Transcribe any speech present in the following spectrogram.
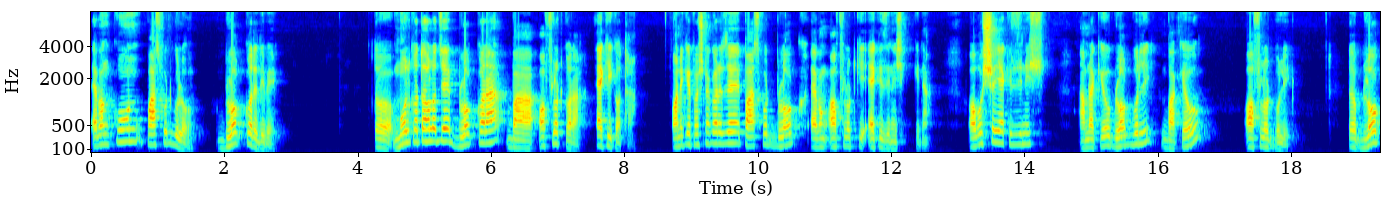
এবং কোন পাসপোর্টগুলো ব্লক করে দিবে? তো মূল কথা হলো যে ব্লক করা বা অফলোড করা একই কথা। অনেকে প্রশ্ন করে যে পাসপোর্ট ব্লক এবং অফলোড কি একই জিনিস কিনা? অবশ্যই একই জিনিস। আমরা কেউ ব্লক বলি বা কেউ অফলোড বলি। তো ব্লক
